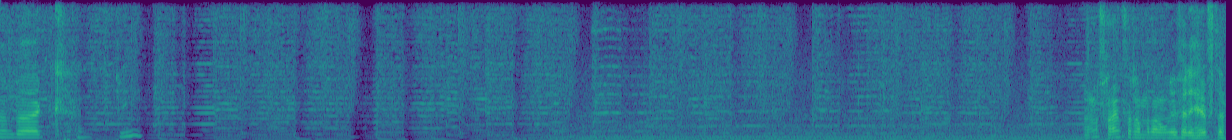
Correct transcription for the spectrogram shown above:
Nürnberg. Wien. Ja, Frankfurt haben wir dann ungefähr die Hälfte.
